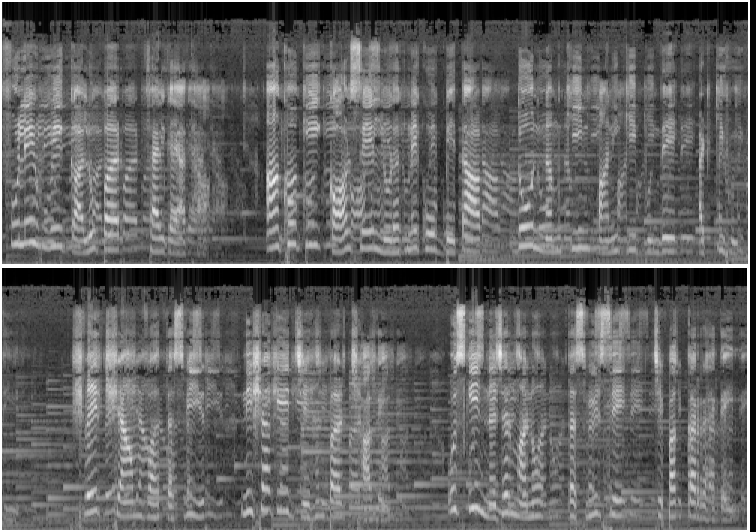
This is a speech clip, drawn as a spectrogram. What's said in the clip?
फूले हुए गालों पर फैल गया था। आँखों की कौर से लुढ़कने को बेताब दो नमकीन पानी की बूंदे अटकी हुई थी श्वेत श्याम वह तस्वीर निशा के जेहन पर छा गई। उसकी नज़र मानो तस्वीर से चिपक कर रह गई।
